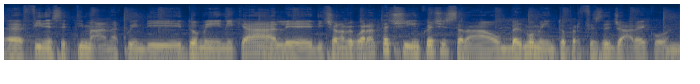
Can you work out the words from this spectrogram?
eh, fine settimana, quindi domenica alle 19.45 ci sarà un bel momento per festeggiare con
